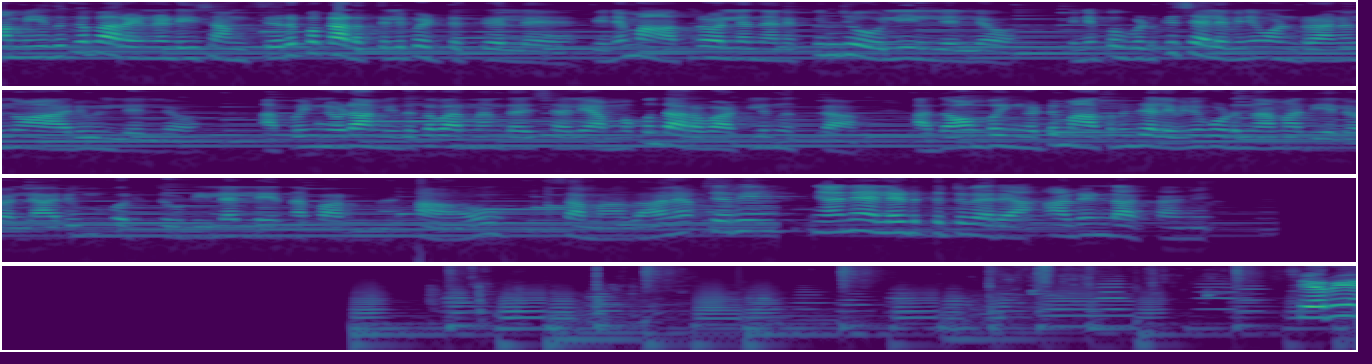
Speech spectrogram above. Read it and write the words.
അമീദക്ക് പറയണടി ശംസീർ ഇപ്പൊ കടത്തിൽ പെട്ടിക്കല്ലേ പിന്നെ മാത്രമല്ല നിനക്കും ജോലി ഇല്ലല്ലോ. പിന്നെ ഇപ്പൊ ഇവിടക്ക് ചെലവിന് കൊണ്ടുവരാനൊന്നും ആരും ഇല്ലല്ലോ. അപ്പൊ എന്നോട് അമീദൊക്കെ പറഞ്ഞ എന്താ വെച്ചാൽ അമ്മക്കും തറവാട്ടിൽ നിൽക്കാം അതാവുമ്പോ ഇങ്ങോട്ട് മാത്രം ചെലവിന് കൊടുന്നാ മതിയല്ലോ. എല്ലാരും ഒരു തുടിയിലല്ലേ എന്നാ പറഞ്ഞ? ആവോ സമാധാനം. ചെറിയ ഞാൻ ഇല എടുത്തിട്ട് വരാം. അട ഉണ്ടാക്കാന്. ചെറിയ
